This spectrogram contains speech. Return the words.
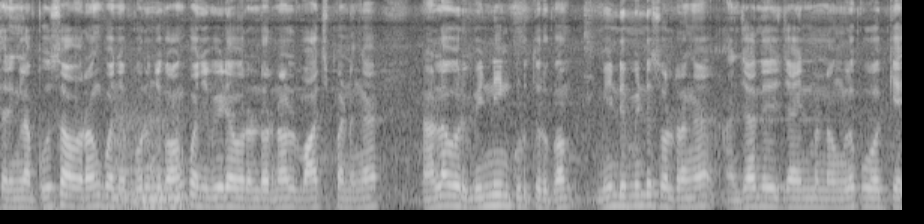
சரிங்களா? புதுசாக வரவங்க கொஞ்சம் புரிஞ்சுக்கோங்க. கொஞ்சம் வீடியோ ஒரு ரெண்டு ஒரு நாள் வாட்ச் பண்ணுங்கள் நல்ல ஒரு வின்னிங் கொடுத்துருக்கோம். மீண்டும் மீண்டும் சொல்கிறேங்க அஞ்சாந்தேதி ஜாயின் பண்ணவங்களுக்கு ஓகே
